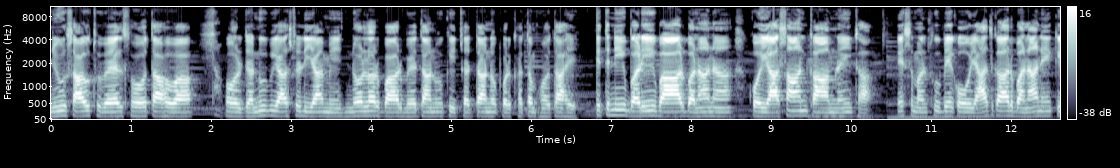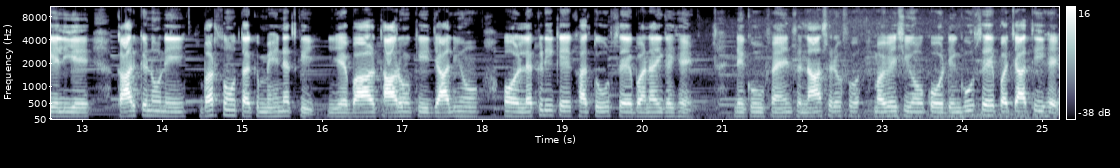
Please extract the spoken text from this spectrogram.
न्यू साउथ वेल्स होता हुआ और जनूबी ऑस्ट्रेलिया में नोलर बार मैदानों की चट्टानों पर ख़त्म होता है। इतनी बड़ी बार बनाना कोई आसान काम नहीं था। इस मंसूबे को यादगार बनाने के लिए कारकनों ने बरसों तक मेहनत की। ये बार तारों की जालियों और लकड़ी के खतूत से बनाई गई है। डेंगू फैंस न सिर्फ़ मवेशियों को डेंगू से बचाती है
